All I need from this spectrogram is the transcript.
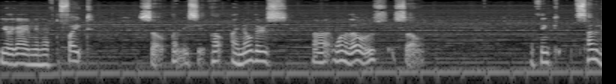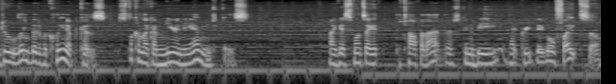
you're the guy I'm gonna have to fight. So let me see. Oh, I know there's uh, one of those. So I think it's time to do a little bit of a cleanup because it's looking like I'm nearing the end. Because I guess once I hit the top of that, there's gonna be that great big old fight. So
